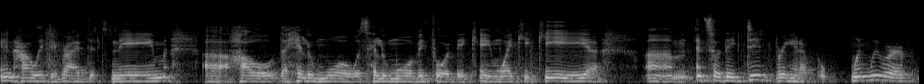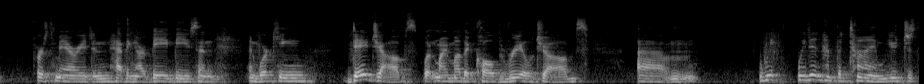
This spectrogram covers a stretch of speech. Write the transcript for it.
and how it derived its name, uh, how the Helumoa was Helumoa before it became Waikiki. uh, Um, and so they did bring it up. When we were first married and having our babies and, and working day jobs, what my mother called real jobs, um, we, we didn't have the time. You just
